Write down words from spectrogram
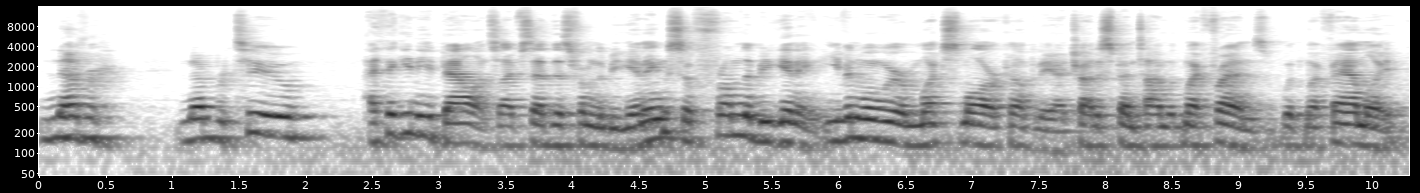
Number number two, I think you need balance. I've said this from the beginning. So from the beginning, even when we were a much smaller company, I try to spend time with my friends, with my family.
